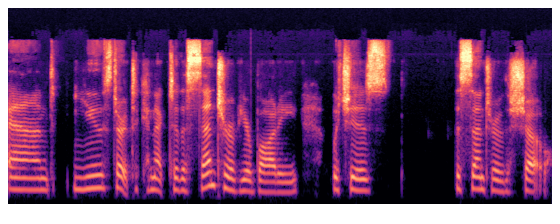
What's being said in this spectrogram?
and you start to connect to the center of your body which is the center of the show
